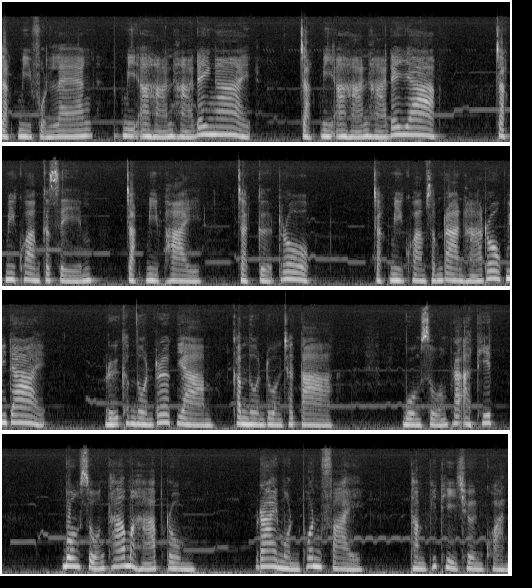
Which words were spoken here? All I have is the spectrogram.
จักมีฝนแล้ง มีอาหารหาได้ง่าย จักมีอาหารหาได้ยาก จักมีความเกษม จักมีภัย จักเกิดโรค จักมีความสำราญหาโรคไม่ได้ หรือคำนวณเลิกยาม คำนวณดวงชะตา บวงสรวงพระอาทิตย์ บวงสรวงเท้ามหาพรหมร่ายมนพ่นไฟ ทำพิธีเชิญขวัญ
